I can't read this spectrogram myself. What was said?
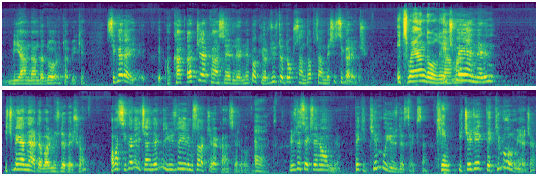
bir yandan da doğru tabii ki. Sigara e, akciğer kanserlerine bakıyoruz. Yüzde 90-95'i sigara içiyor. İçmeyen de oluyor ama. İçmeyenlerin içmeyenler de var yüzde 5-10. Ama sigara içenlerin de yüzde 20'si akciğer kanseri oluyor. Evet. Yüzde 80'i olmuyor. Peki kim bu yüzde 80? Kim? İçecek de kim olmayacak?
